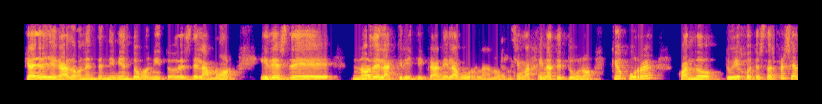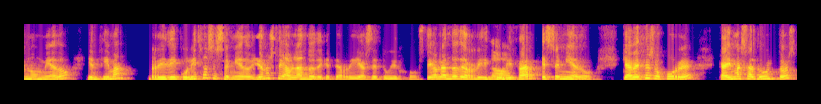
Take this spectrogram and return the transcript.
que haya llegado a un entendimiento bonito desde el amor y desde no de la crítica ni la burla, ¿no? Porque Exacto. imagínate tú, ¿no? ¿Qué ocurre cuando tu hijo te está expresando un miedo y encima ridiculizas ese miedo? Yo no estoy hablando de que te rías de tu hijo, estoy hablando de ridiculizar ese miedo, que a veces ocurre que hay más adultos,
